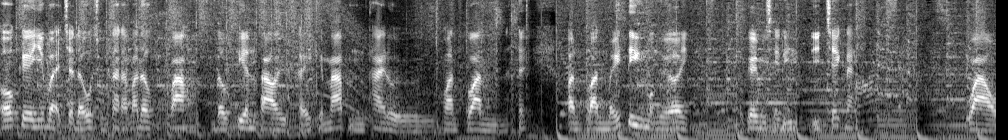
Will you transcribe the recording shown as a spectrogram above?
Ok như vậy trận đấu của chúng ta đã bắt đầu. Wow đầu tiên vào thì thấy cái map thay đổi hoàn toàn hoàn toàn mấy tinh mọi người ơi mình sẽ đi đi check này. Wow.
